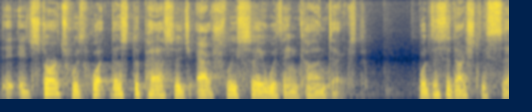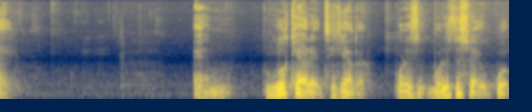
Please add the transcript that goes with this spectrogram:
it starts with what does the passage actually say within context? What does it actually say? And look at it together. What, is it, what does it say? What,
